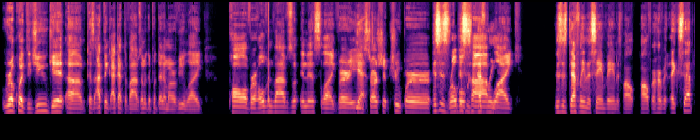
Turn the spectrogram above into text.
Real quick, did you get um because I think I got the vibes. I'm going to put that in my review, like Paul Verhoeven vibes in this, like very Yes. Starship Trooper, this is RoboCop, this is like this is definitely in the same vein as Paul, Paul Verhoeven, except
